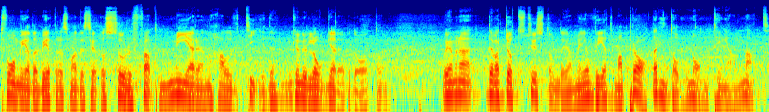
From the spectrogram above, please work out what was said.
två medarbetare som hade suttit och surfat mer än halvtid. De kunde logga det på datorn. Och jag menar, det var dödstyst om det, men jag vet, man pratar inte om någonting annat.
